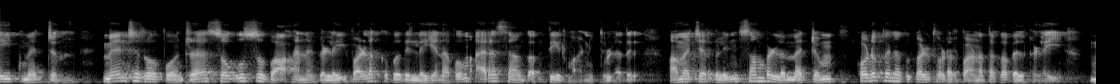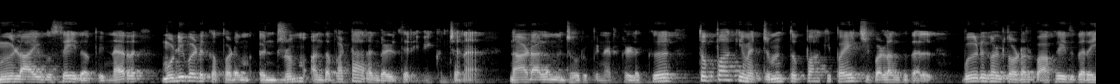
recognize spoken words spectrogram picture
எயிட் மற்றும் மென்டரோ போன்ற சொகுசு வாகனங்களை வழங்குவதில்லை எனவும் அரசாங்கம் தீர்மானித்துள்ளது. அமைச்சர்களின் சம்பளம் மற்றும் கொடுப்பனவுகள் தொடர்பான தகவல்களை மீளாய்வு செய்த பின்னர் முடிவெடுக்கப்படும் என்றும் அந்த வட்டாரங்கள் தெரிவிக்கின்றன. நாடாளுமன்ற உறுப்பினர்களுக்கு துப்பாக்கி மற்றும் துப்பாக்கி பயிற்சி வழங்குதல். வீடுகள் தொடர்பாக இதுவரை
